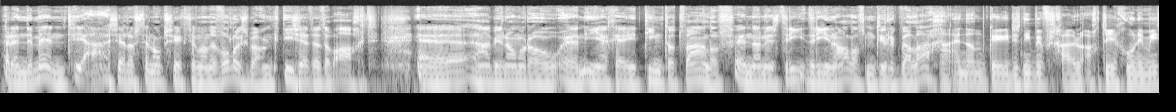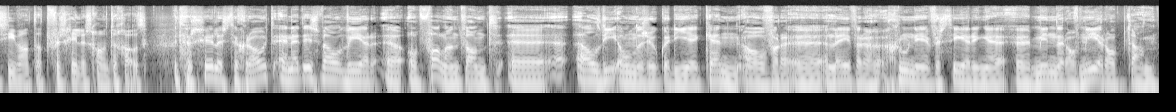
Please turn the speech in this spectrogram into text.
rendement, ja, zelfs ten opzichte van de Volksbank, die zet het op 8. Uh, ABN AMRO en ING 10 tot 12. En dan is 3, 3,5 natuurlijk wel laag. Nou, en dan kun je dus niet meer verschuilen achter je groene missie, want dat verschil is gewoon te groot. Het verschil is te groot en het is wel weer uh, opvallend, want uh, al die onderzoeken die ik ken over uh, leveren groene investeringen minder of meer op dan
